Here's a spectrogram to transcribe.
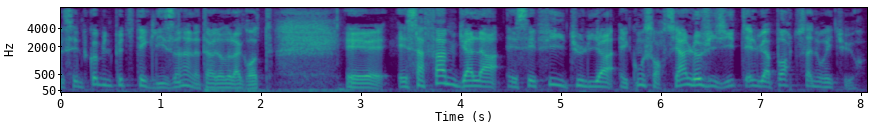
c'est comme une petite église hein, à l'intérieur de la grotte. Et, et sa femme Gala et ses filles Tullia et Consortia le visitent et lui apportent sa nourriture.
